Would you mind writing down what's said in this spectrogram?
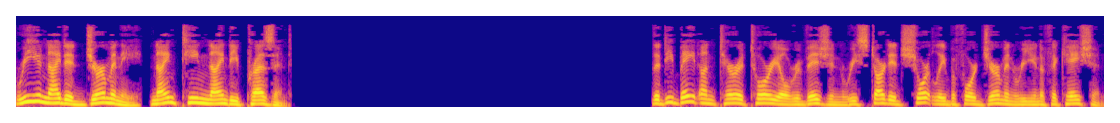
Reunited Germany, 1990–present The debate on territorial revision restarted shortly before German reunification.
